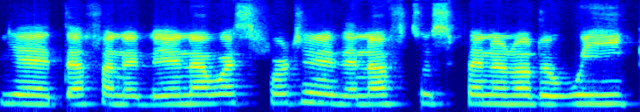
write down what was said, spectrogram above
Yeah, definitely. And I was fortunate enough to spend another week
